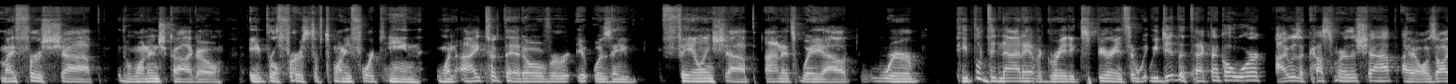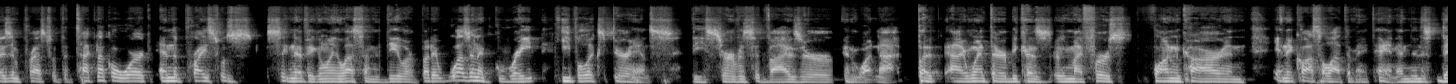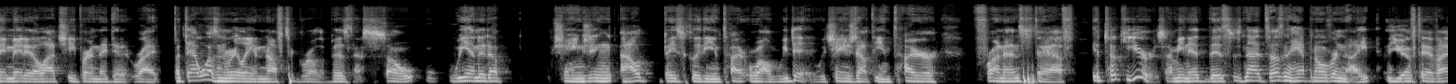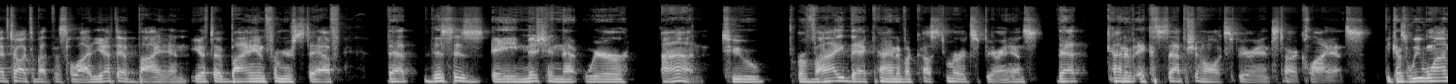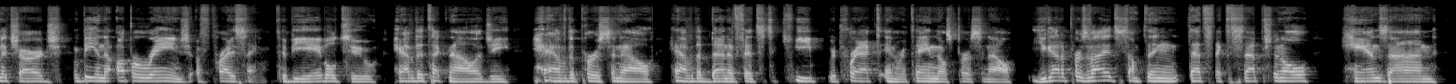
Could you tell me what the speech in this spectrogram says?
My first shop, the one in Chicago, April 1st of 2014, when I took that over, it was a failing shop on its way out where people did not have a great experience. We did the technical work. I was a customer of the shop. I was always impressed with the technical work and the price was significantly less than the dealer, but it wasn't a great people experience, the service advisor and whatnot. But I went there because it was my first fun car and and it costs a lot to maintain and they made it a lot cheaper and they did it right but that wasn't really enough to grow the business so we ended up changing out basically the entire well we did we changed out the entire front end staff. It took years. I mean, it, this is not doesn't happen overnight. You have to have. I've talked about this a lot. You have to have buy-in. You have to have buy-in from your staff that this is a mission that we're on to provide that kind of a customer experience, that kind of exceptional experience to our clients because we want to charge, be in the upper range of pricing to be able to have the technology, have the personnel, have the benefits to keep, attract, and retain those personnel. You got to provide something that's exceptional, hands on,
